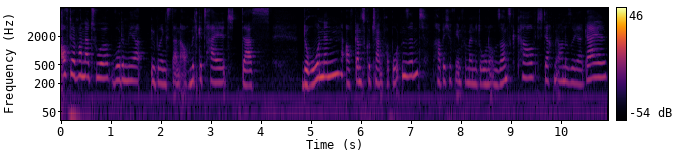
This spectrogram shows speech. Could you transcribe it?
Auf der Wandertour wurde mir übrigens dann auch mitgeteilt, dass Drohnen auf ganz Kutschang verboten sind. Habe ich auf jeden Fall meine Drohne umsonst gekauft. Ich dachte mir auch nur so, ja geil,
